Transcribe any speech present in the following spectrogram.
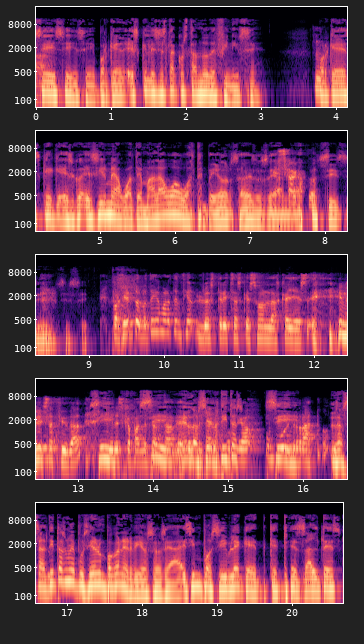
sí, sí, sí, porque es que les está costando definirse. Hmm. Porque es que es, es irme a Guatemala o a Guatepeor, ¿sabes? O sea, no. Exacto. Sí, sí, sí, sí. Por cierto, ¿no te llama la atención lo estrechas que son las calles en esa ciudad? que eres capaz de sí, saltar de en los saltitos, un sí, buen rato. los saltitos me pusieron un poco nervioso, o sea, es imposible que, que te saltes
